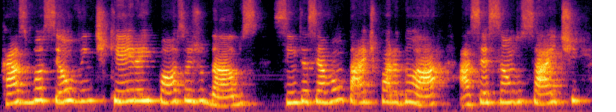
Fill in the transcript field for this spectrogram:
Caso você ouvinte queira e possa ajudá-los, sinta-se à vontade para doar acessando o site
